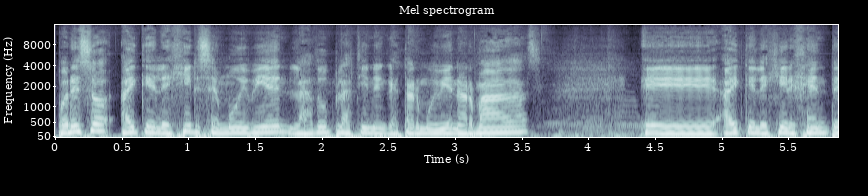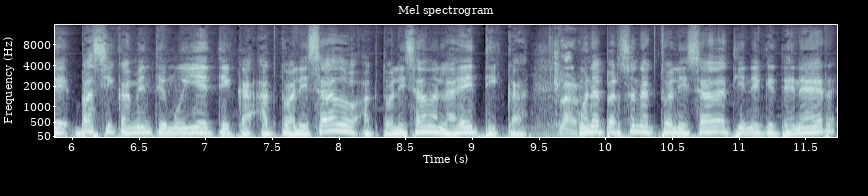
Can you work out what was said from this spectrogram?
Por eso hay que elegirse muy bien, las duplas tienen que estar muy bien armadas. Eh, hay que elegir gente básicamente muy ética, actualizado, actualizado en la ética. Claro. Una persona actualizada tiene que tener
